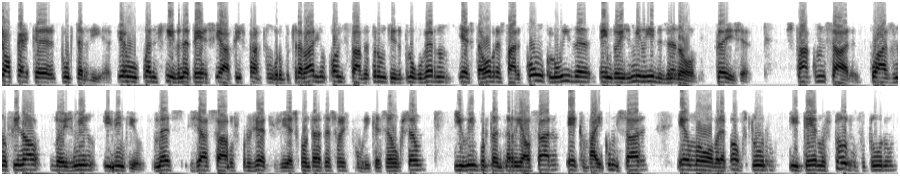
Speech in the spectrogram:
só peca por tardia. Eu, quando estive na PSA, fiz parte de um grupo de trabalho onde estava prometido pelo Governo esta obra estar concluída em 2019. Ou seja, está a começar quase no final de 2021. Mas já sabe, os projetos e as contratações públicas são o que são e o importante a realçar é que vai começar, é uma obra para o futuro e temos todo o futuro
